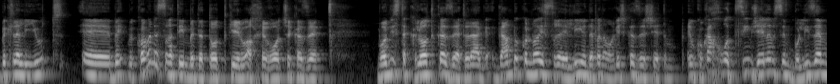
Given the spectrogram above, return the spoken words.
בכלליות, אה, בכל מיני סרטים בדתות כאילו אחרות שכזה. מאוד מסתכלות כזה, אתה יודע, גם בקולנוע ישראלי, מדי פעם אתה מרגיש כזה שהם כל כך רוצים שאין להם סימבוליזם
